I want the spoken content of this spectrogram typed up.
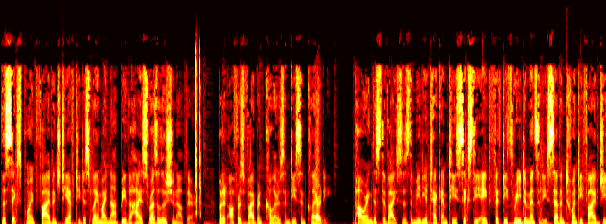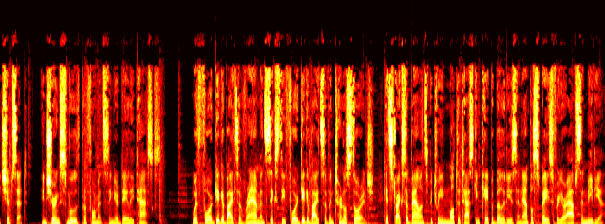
The 6.5-inch TFT display might not be the highest resolution out there, but it offers vibrant colors and decent clarity. Powering this device is the MediaTek MT6853 Dimensity 725G chipset, ensuring smooth performance in your daily tasks. With 4GB of RAM and 64GB of internal storage, it strikes a balance between multitasking capabilities and ample space for your apps and media.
